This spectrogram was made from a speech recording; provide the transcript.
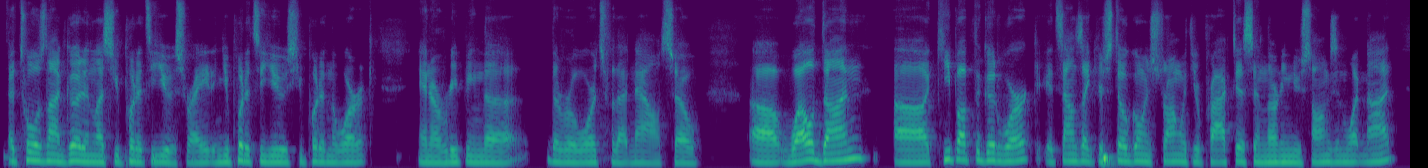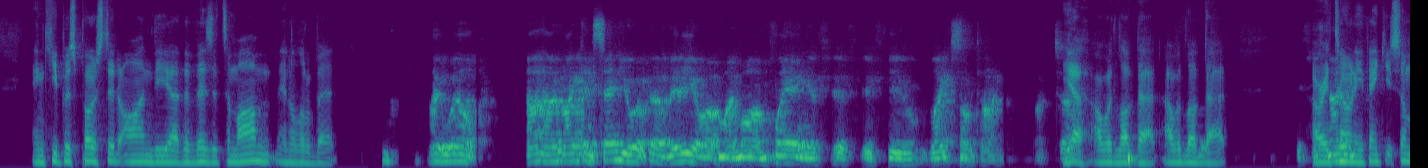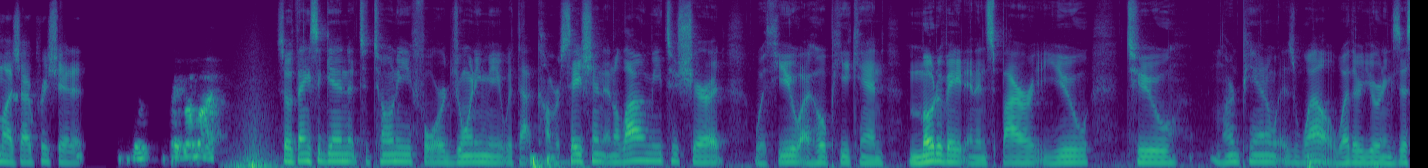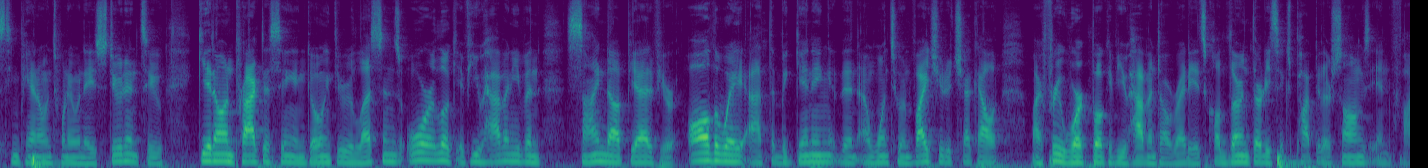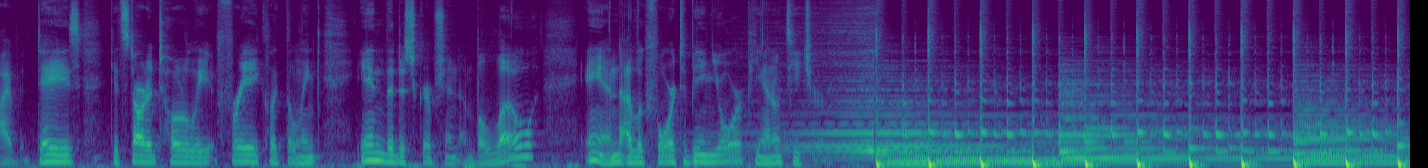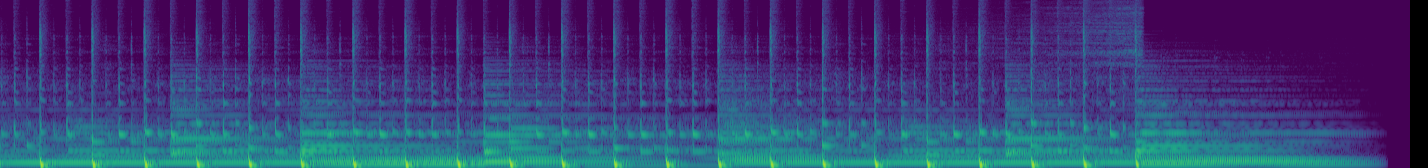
a tool is not good unless you put it to use, right? And you put it to use, you put in the work and are reaping the the rewards for that now. So uh, well done. Uh, keep up the good work. It sounds like you're still going strong with your practice and learning new songs and whatnot. And keep us posted on the uh, the visit to mom in a little bit. I will. I can send you a, a, video of my mom playing if if, if you like sometime. But, uh, yeah, I would love that. I would love that. All right, Tony. Thank you so much. I appreciate it. Okay, bye bye. So, thanks again to Tony for joining me with that conversation and allowing me to share it with you. I hope he can motivate and inspire you to learn piano as well. Whether you're an existing Piano in 21 Days student to get on practicing and going through your lessons, or look, if you haven't even signed up yet, if you're all the way at the beginning, then I want to invite you to check out my free workbook if you haven't already. It's called Learn 36 Popular Songs in Five Days. Get started totally free. Click the link in the description below. And I look forward to being your piano teacher.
